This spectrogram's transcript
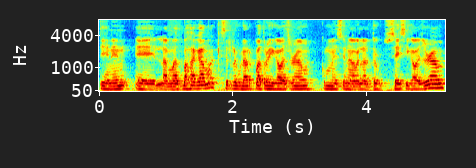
Tienen eh, la más baja gama, que es el regular 4 GB de RAM, como mencionaba el alto 6 GB de RAM.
